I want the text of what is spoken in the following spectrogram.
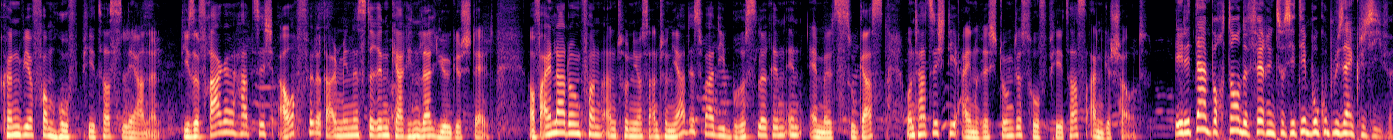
können wir vom Hof Peters lernen? Diese Frage hat sich auch Föderalministerin Karine Lalieu gestellt. Auf Einladung von Antonius Antoniadis war die Brüsselerin in Emmels zu Gast und hat sich die Einrichtung des Hof Peters angeschaut. Il était important de faire une société beaucoup plus inclusive.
